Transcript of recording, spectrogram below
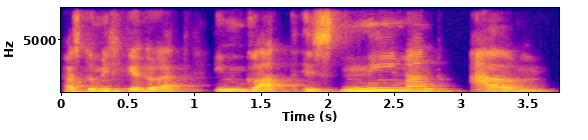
Hast du mich gehört? In Gott ist niemand arm.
